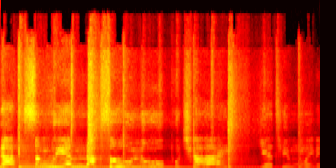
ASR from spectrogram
หนักสังเวียนนักสู้ลูกผู้ชาย เยี่ยทีมวยใน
